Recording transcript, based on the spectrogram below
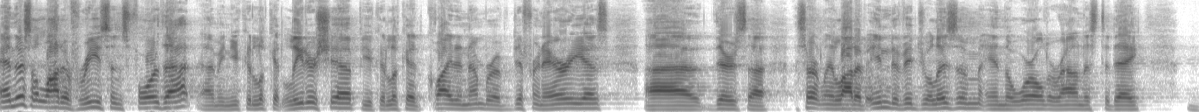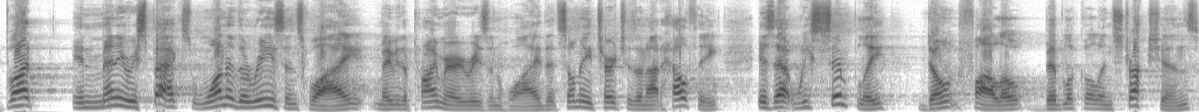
And there's a lot of reasons for that. I mean, you could look at leadership, you could look at quite a number of different areas. Uh, there's uh, certainly a lot of individualism in the world around us today. But in many respects, one of the reasons why, maybe the primary reason why, that so many churches are not healthy is that we simply don't follow biblical instructions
